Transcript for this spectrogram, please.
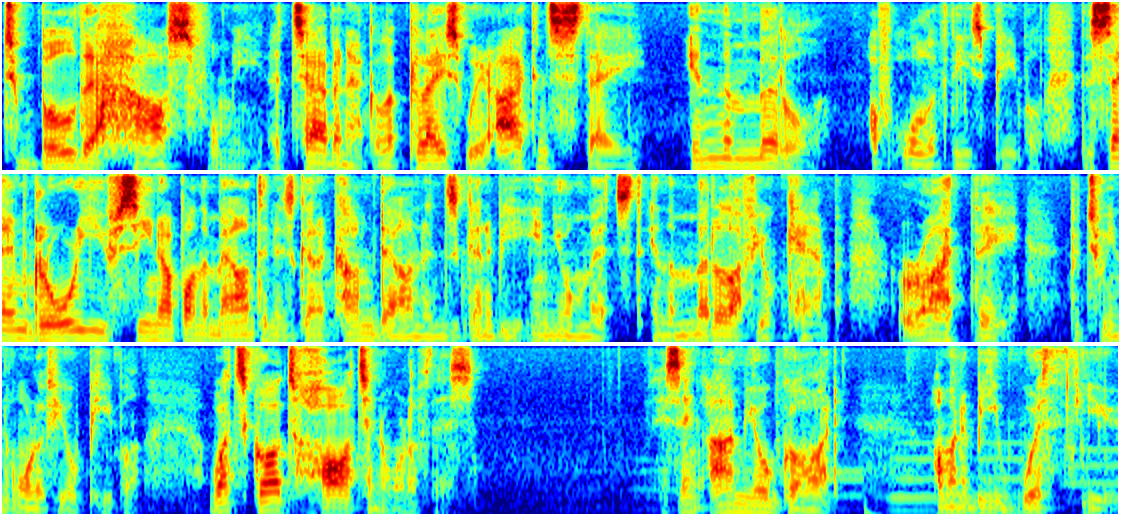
to build a house for me, a tabernacle, a place where I can stay in the middle of all of these people. The same glory you've seen up on the mountain is going to come down and is going to be in your midst, in the middle of your camp, right there between all of your people. What's God's heart in all of this? He's saying, I'm your God. I'm going to be with you.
